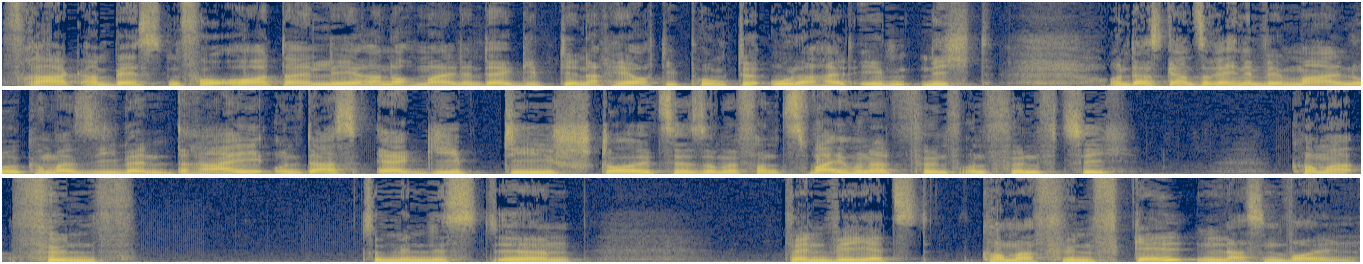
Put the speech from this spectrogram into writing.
frag am besten vor Ort deinen Lehrer nochmal, denn der gibt dir nachher auch die Punkte oder halt eben nicht. Und das Ganze rechnen wir mal 0,73 und das ergibt die stolze Summe von 255,5. Zumindest ähm, wenn wir jetzt 0,5 gelten lassen wollen.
